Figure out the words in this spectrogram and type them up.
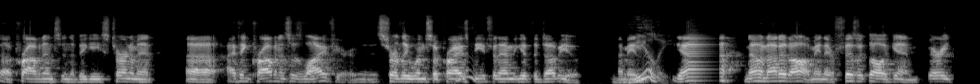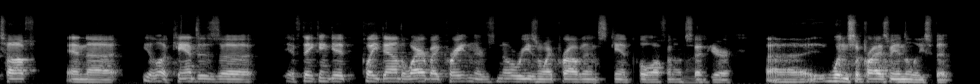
uh, Providence in the Big East tournament, uh, I think Providence is live here. I mean, it certainly wouldn't surprise mm. me for them to get the W. I mean, really? Yeah, no, not at all. I mean, they're physical again, very tough, and you know, look, Kansas. if they can get played down the wire by Creighton, there's no reason why Providence can't pull off an upset here. it wouldn't surprise me in the least bit.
